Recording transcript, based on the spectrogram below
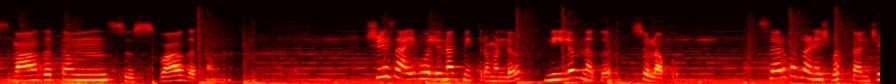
स्वागतम सुस्वागतम. श्री साई भोलेनाथ मित्रमंडळ नीलम नगर सोलापूर. सर्व गणेश भक्तांचे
